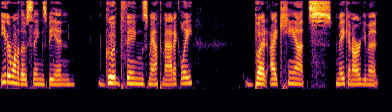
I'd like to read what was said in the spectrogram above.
either one of those things being good things mathematically but I can't make an argument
